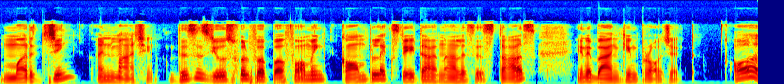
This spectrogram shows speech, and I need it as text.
merging, and matching. This is useful for performing complex data analysis tasks in a banking project or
